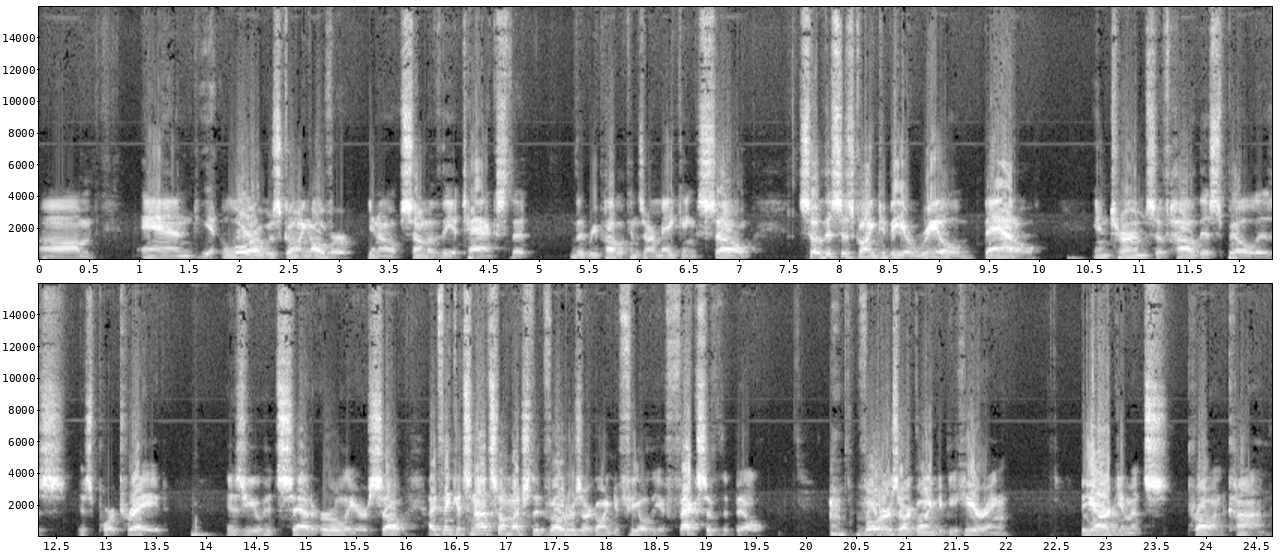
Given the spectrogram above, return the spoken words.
Um, and Laura was going over, you know, some of the attacks that that Republicans are making. So, so this is going to be a real battle in terms of how this bill is is portrayed, as you had said earlier. So, I think it's not so much that voters are going to feel the effects of the bill. voters are going to be hearing the arguments pro and con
